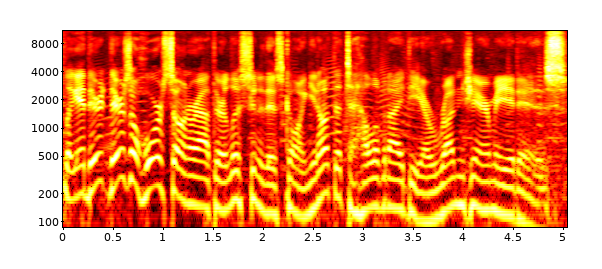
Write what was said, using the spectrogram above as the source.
Like there, there's a horse owner out there listening to this, going, you know what? That's a hell of an idea. Run Jeremy, it is.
